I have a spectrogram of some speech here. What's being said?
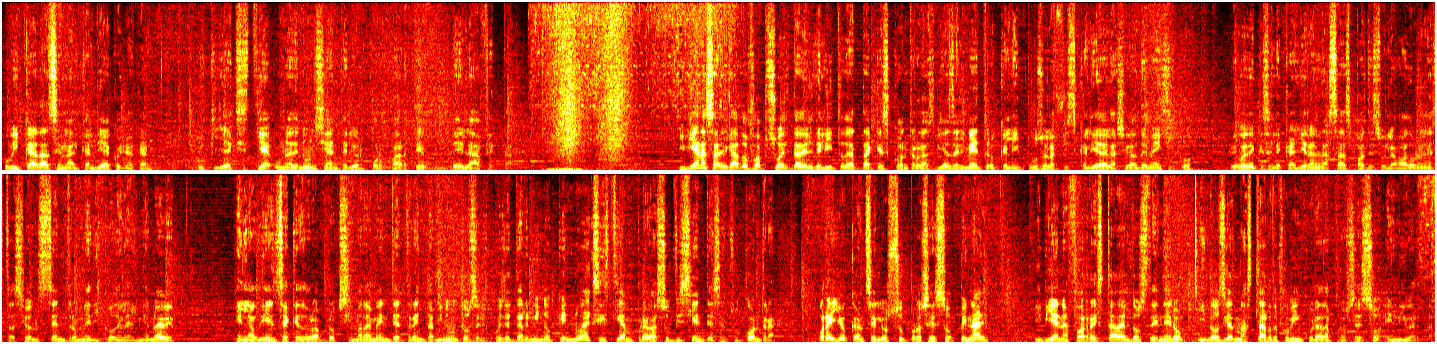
ubicadas en la alcaldía Coyoacán, y que ya existía una denuncia anterior por parte de la afectada. Viviana Salgado fue absuelta del delito de ataques contra las vías del metro que le impuso la Fiscalía de la Ciudad de México, luego de que se le cayeran las aspas de su lavador en la estación Centro Médico de la línea 9. En la audiencia que duró aproximadamente 30 minutos, el juez determinó que no existían pruebas suficientes en su contra, por ello canceló su proceso penal. Viviana fue arrestada el 2 de enero y dos días más tarde fue vinculada a proceso en libertad.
